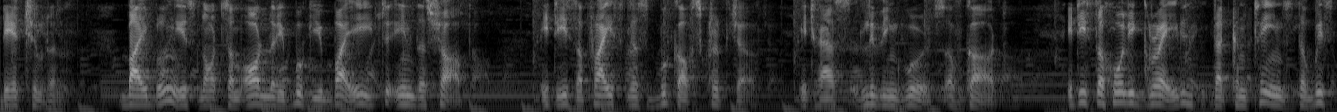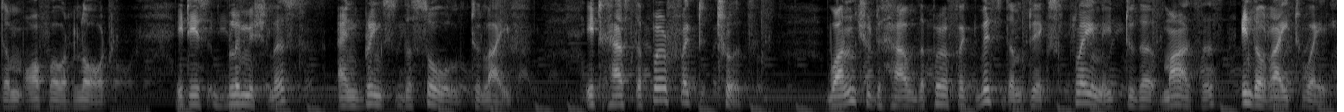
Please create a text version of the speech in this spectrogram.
Dear children, Bible is not some ordinary book you buy it in the shop. It is a priceless book of scripture. It has living words of God. It is the holy grail that contains the wisdom of our Lord. It is blemishless and brings the soul to life. It has the perfect truth. One should have the perfect wisdom to explain it to the masses in the right way.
